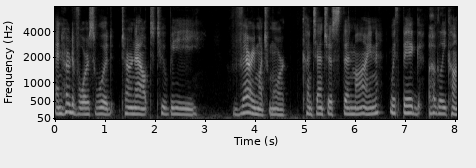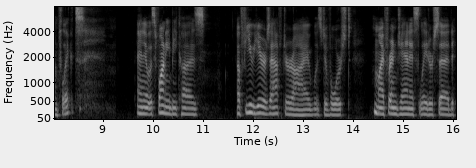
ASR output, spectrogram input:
and her divorce would turn out to be very much more contentious than mine, with big, ugly conflicts. And it was funny because a few years after I was divorced, my friend Janice later said,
